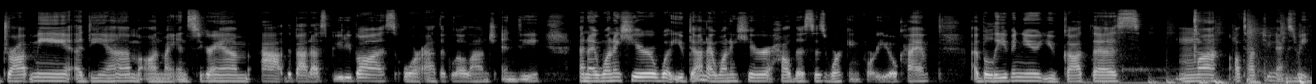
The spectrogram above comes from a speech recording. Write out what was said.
Drop me a DM on my Instagram at the Badass Beauty Boss or at the Glow Lounge Indie. And I want to hear what you've done. I want to hear how this is working for you. Okay. I believe in you. You've got this. Mwah. I'll talk to you next week.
